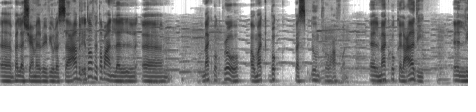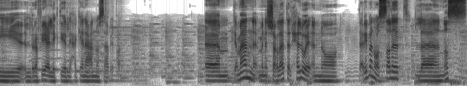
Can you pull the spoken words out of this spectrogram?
أه، بلش يعمل review للساعة. بالإضافة طبعا لل MacBook Pro أو MacBook بس بدون Pro عفوا. ال MacBook العادي اللي الرفيع اللي كتير اللي حكينا عنه سابقا. كمان من الشغلات الحلوة إنه تقريبا وصلت لنص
